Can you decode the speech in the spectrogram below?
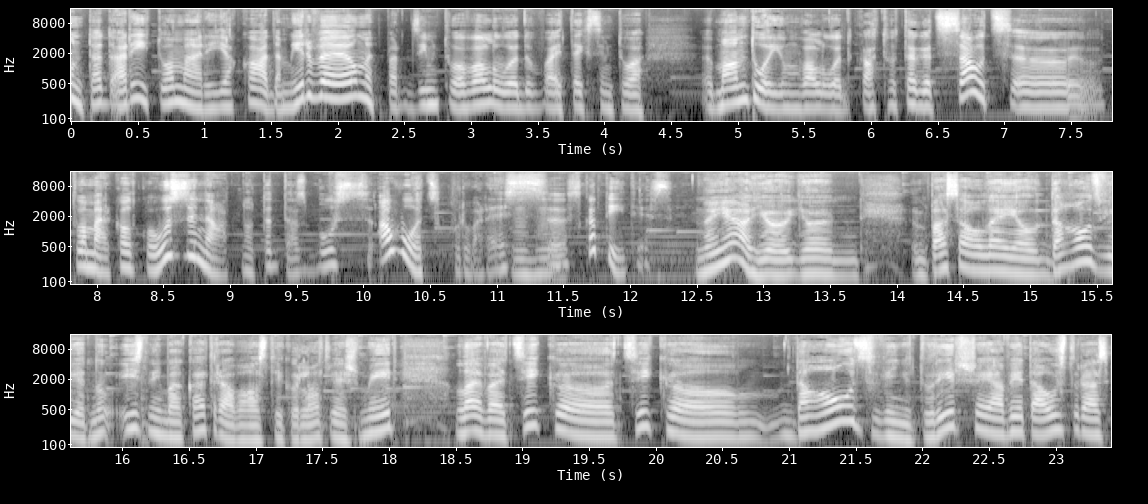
un tad arī, tomēr, ja kādam ir vēlme par dzimto valodu vai teiksim, to mantojuma valodu, kā to tagad sauc, uh, tomēr kaut ko uzzināt, nu, tad tas būs avots, kur varēs mm -hmm. skatīties. Nu, jā, jo, jo pasaulē jau daudz vietu, nu, īstenībā katrā valstī, kur latvieši mīt, lai vai cik, cik daudz viņu tur ir šajā vietā uzturās,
